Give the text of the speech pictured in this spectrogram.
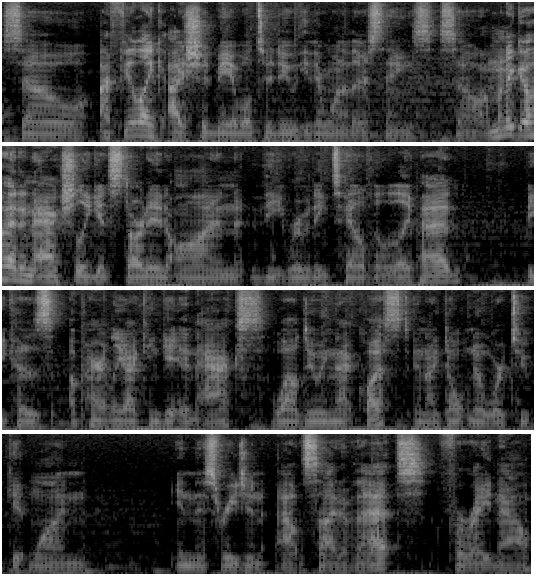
So I feel like I should be able to do either one of those things. So I'm going to go ahead and actually get started on the Ribbiting Tale of the Lily Pad because apparently I can get an axe while doing that quest and I don't know where to get one in this region outside of that for right now.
